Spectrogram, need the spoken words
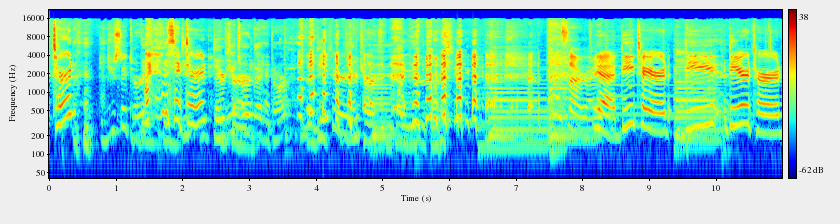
turd? turd. Did you say turd? I didn't say turd. Deer Did you turd turd. that guitar? The deer, deer turd from playing these guitars. That's not right. Yeah, D turd, D deer turd.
